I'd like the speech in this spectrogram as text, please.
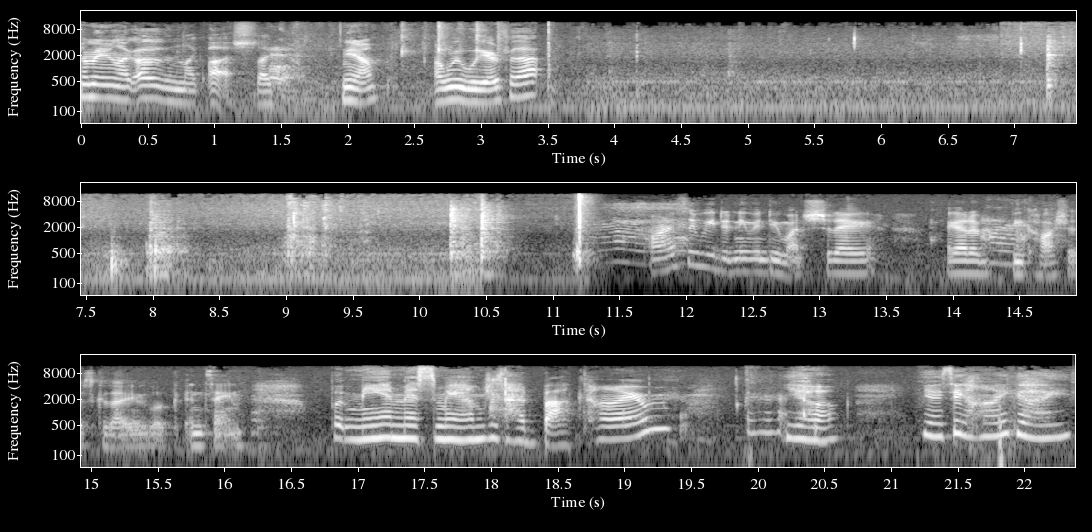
No, I. I mean, like, other than, like, us. Like, Oh. you know? Are we weird for that? Honestly, we didn't even do much today. I gotta be cautious because I look insane. But me and Miss Ma'am just had bath time. Yeah. Yeah, say hi, guys.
